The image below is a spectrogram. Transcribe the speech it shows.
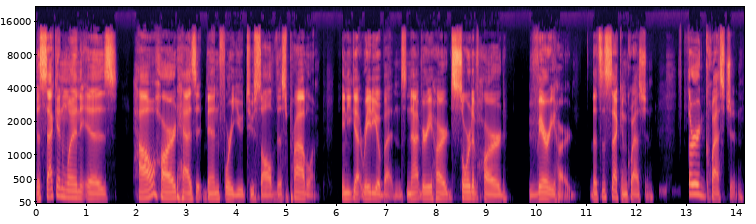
The second one is how hard has it been for you to solve this problem? and you got radio buttons. Not very hard, sort of hard, very hard. That's the second question. Third question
